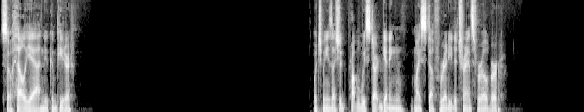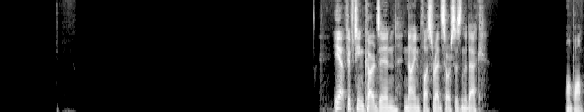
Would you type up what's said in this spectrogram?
So hell yeah, new computer. Which means I should probably start getting my stuff ready to transfer over. Yeah, 15 cards in, 9 plus red sources in the deck. Womp womp.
